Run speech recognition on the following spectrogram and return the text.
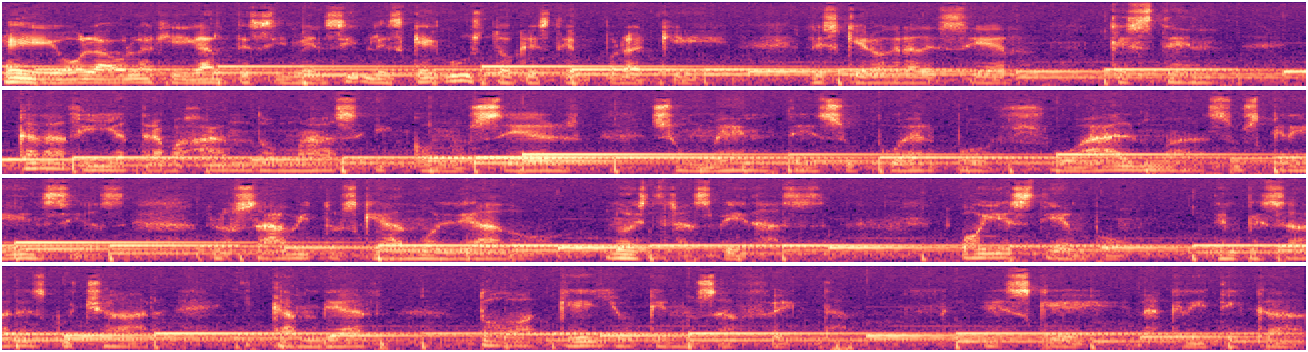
Hey, hola, hola gigantes invencibles, qué gusto que estén por aquí. Les quiero agradecer que estén cada día trabajando más en conocer su mente, su cuerpo, su alma, sus creencias, los hábitos que han moldeado nuestras vidas. Hoy es tiempo de empezar a escuchar y cambiar todo aquello que nos afecta. Es que la crítica,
